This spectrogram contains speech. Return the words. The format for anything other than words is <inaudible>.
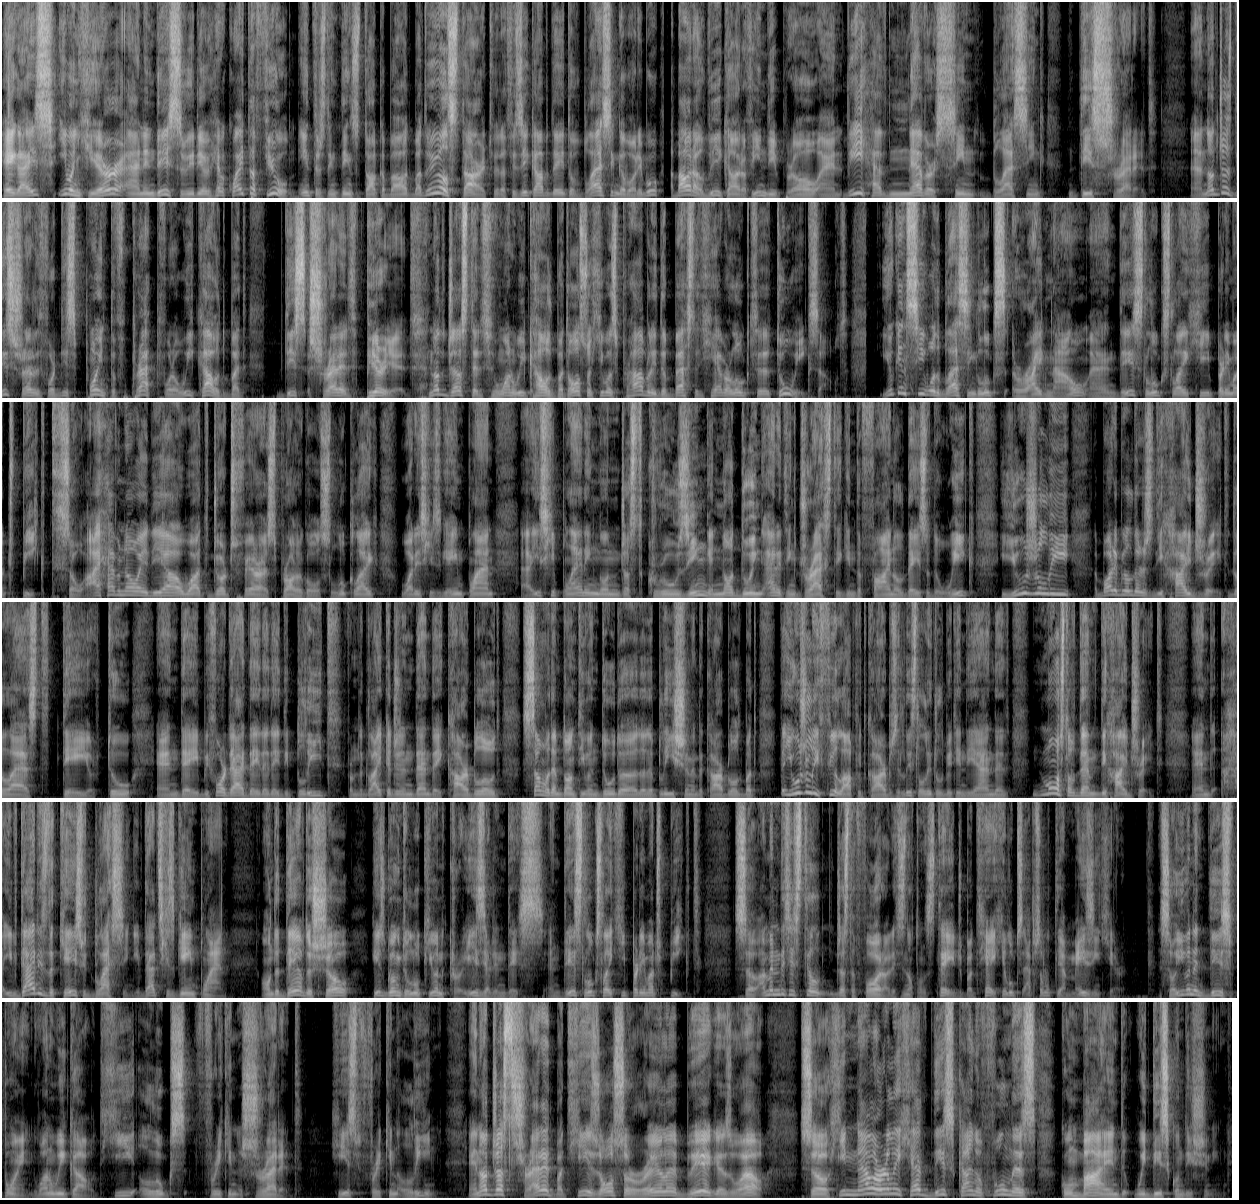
Hey guys, Ivan here, and in this video we have quite a few interesting things to talk about, but we will start with a physique update of Blessing Awodibu, about a week out of Indy Pro, and we have never seen Blessing this shredded. And not just this shredded for this point of prep for a week out, but this shredded period. Not just at one week out, but also he was probably the best that he ever looked uh, two weeks out. You can see what Blessing looks right now, and this looks like he pretty much peaked. So I have no idea what George Farah's protocols look like, what is his game plan, uh, is he planning on just cruising and not doing anything drastic in the final days of the week? Usually bodybuilders dehydrate the last day or two and they before that they, they, they deplete from the glycogen and then they carb load some of them don't even do the, the depletion and the carb load but they usually fill up with carbs at least a little bit in the end and most of them dehydrate. And if that is the case with blessing if that's his game plan on the day of the show he's going to look even crazier than this and this looks like he pretty much peaked. So, I mean, this is still just a photo, this is not on stage, but hey, he looks absolutely amazing here. So even at this point, one week out, he looks freaking shredded. He's freaking lean. And not just shredded, but he is also really big as well. So he never really had this kind of fullness combined with this conditioning.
